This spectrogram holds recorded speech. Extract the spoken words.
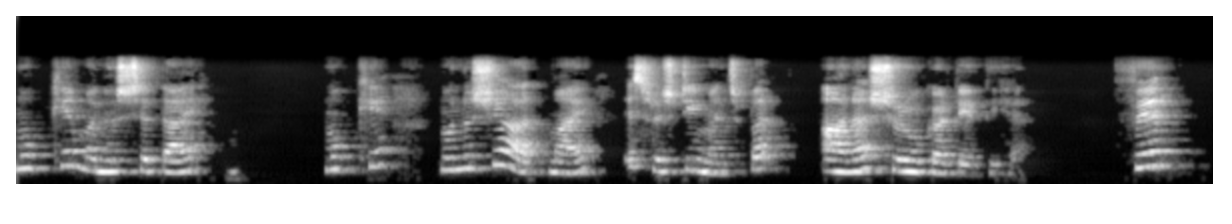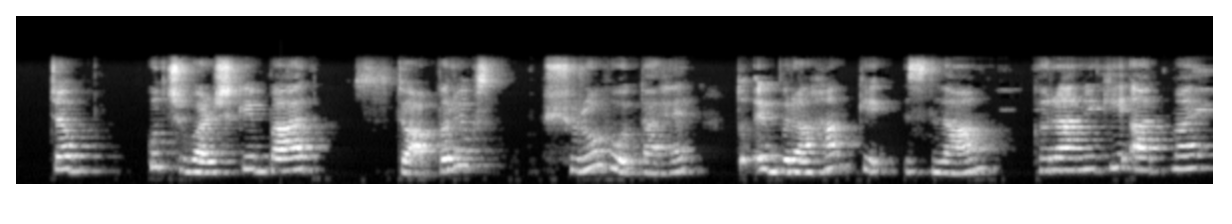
मुख्य मनुष्यताएँ, मुख्य मनुष्य आत्माएँ इस सृष्टि मंच पर आना शुरू कर देती है। फिर जब कुछ वर्ष के बाद द्वापर शुरू होता है तो इब्राहिम के इस्लाम घराने की आत्माएँ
